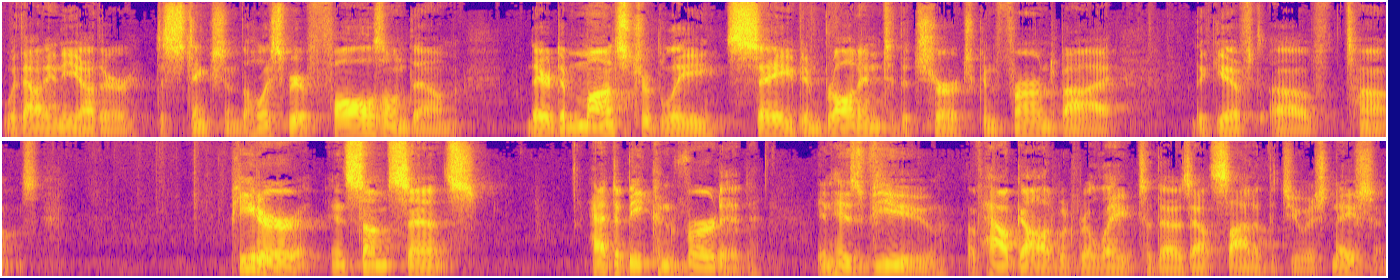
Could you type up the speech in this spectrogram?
without any other distinction. The Holy Spirit falls on them they're demonstrably saved and brought into the church, confirmed by the gift of tongues. Peter, in some sense, had to be converted in his view of how God would relate to those outside of the Jewish nation.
